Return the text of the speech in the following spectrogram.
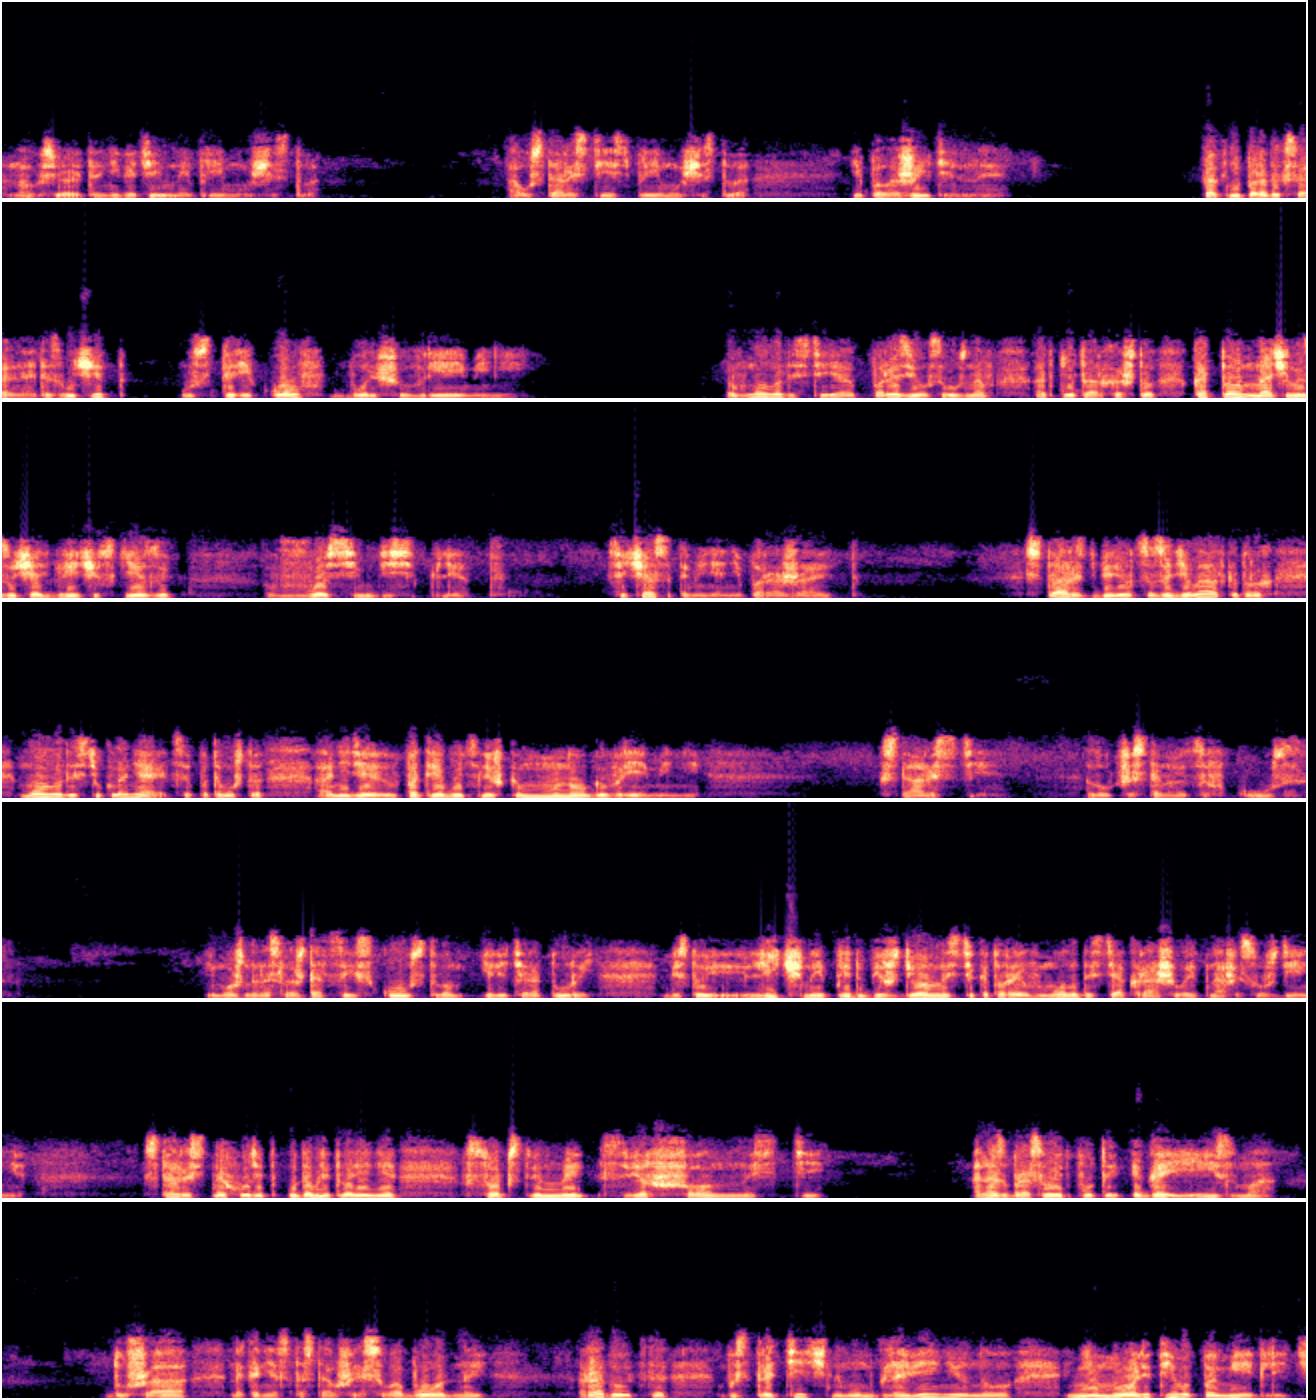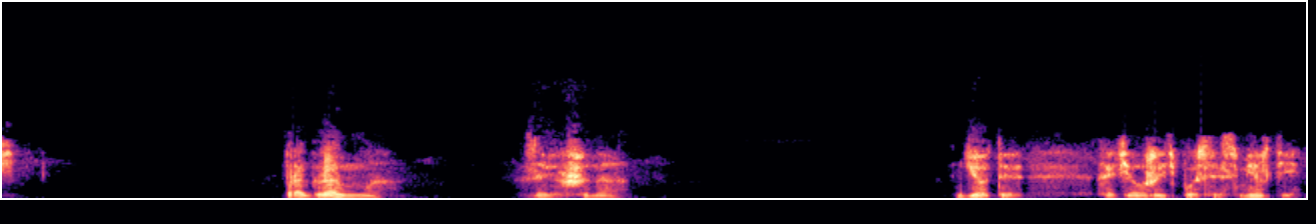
Но все это негативные преимущества. А у старости есть преимущества и положительные. Как ни парадоксально это звучит, у стариков больше времени. В молодости я поразился, узнав от Плутарха, что Катон начал изучать греческий язык в 80 лет. Сейчас это меня не поражает. Старость берется за дела, от которых молодость уклоняется, потому что они потребуют слишком много времени. К старости лучше становится вкус, и можно наслаждаться искусством и литературой без той личной предубежденности, которая в молодости окрашивает наши суждения. Старость находит удовлетворение в собственной свершенности. Она сбрасывает путы эгоизма. Душа, наконец-то ставшая свободной, радуется быстротечному мгновению, но не молит его помедлить. Программа завершена. Гёте хотел жить после смерти,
